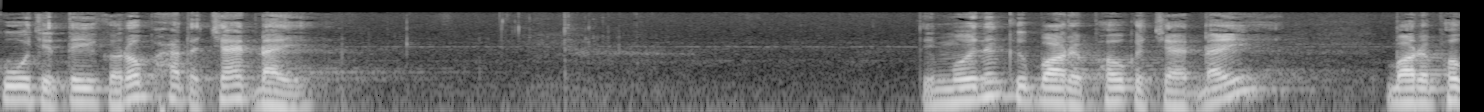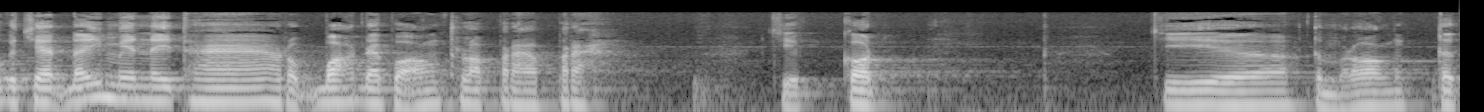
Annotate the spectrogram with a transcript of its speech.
គួរជាទីគោរពហៅថាចេតដី ទីមួយហ្នឹងគឺបរិភោគចេតដីបរិភោគចេតដីមានន័យថារបស់ដែលព្រះអង្គធ្លាប់ប្រើប្រាស់ជាកុដជាតម្រងទឹក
